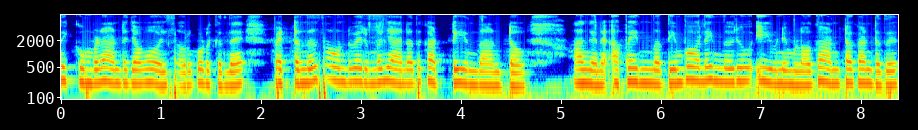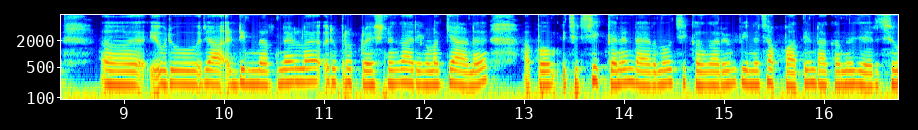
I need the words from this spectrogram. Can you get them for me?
നിൽക്കുമ്പോഴാണ് ഞാൻ വോയിസ് ഓവർ കൊടുക്കുന്നത് പെട്ടെന്ന് സൗണ്ട് വരുമ്പോൾ ഞാനത് കട്ട് ചെയ്യുന്നതാണ് കേട്ടോ അങ്ങനെ. അപ്പോൾ ഇന്നത്തെയും പോലെ ഇന്നൊരു ഈവനിങ് വ്ളോഗാണ് കേട്ടോ കണ്ടത്. ഒരു ഡിന്നറിനുള്ള ഒരു പ്രിപ്പറേഷനും കാര്യങ്ങളൊക്കെയാണ്. അപ്പം ഇച്ചിരി ചിക്കൻ ഉണ്ടായിരുന്നു. ചിക്കൻ കറിയും പിന്നെ ചപ്പാത്തി ഉണ്ടാക്കാമെന്ന് വിചാരിച്ചു.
